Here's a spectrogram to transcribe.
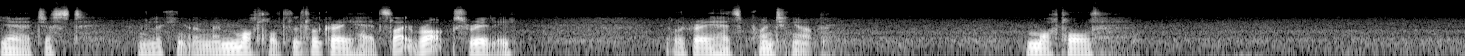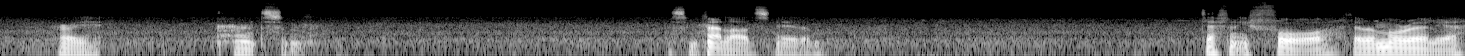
Yeah, just I'm looking at them. They're mottled, little grey heads, like rocks, really. Little grey heads pointing up, mottled, very handsome. There's some mallards near them. Definitely four. There were more earlier.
